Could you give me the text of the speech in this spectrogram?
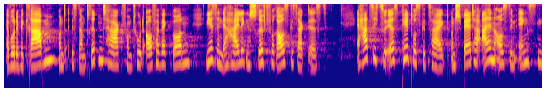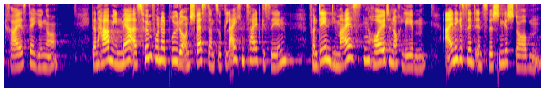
Er wurde begraben und ist am dritten Tag vom Tod auferweckt worden, wie es in der Heiligen Schrift vorausgesagt ist. Er hat sich zuerst Petrus gezeigt und später allen aus dem engsten Kreis der Jünger. Dann haben ihn mehr als 500 Brüder und Schwestern zur gleichen Zeit gesehen von denen die meisten heute noch leben. Einige sind inzwischen gestorben.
